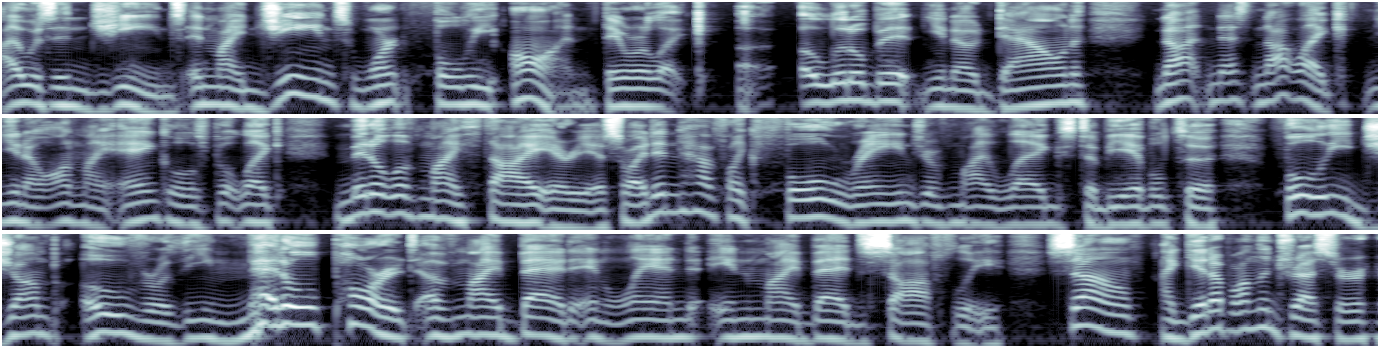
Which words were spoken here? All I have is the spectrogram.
I was in jeans, and my jeans weren't fully on. They were like. Uh, a little bit, you know, down, not not like, you know, on my ankles, but like middle of my thigh area. So I didn't have like full range of my legs to be able to fully jump over the metal part of my bed and land in my bed softly. So I get up on the dresser,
